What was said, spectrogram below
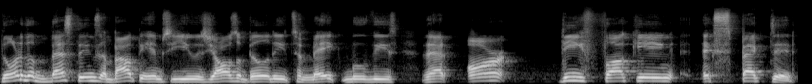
One of the best things about the MCU is y'all's ability to make movies that aren't the fucking expected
